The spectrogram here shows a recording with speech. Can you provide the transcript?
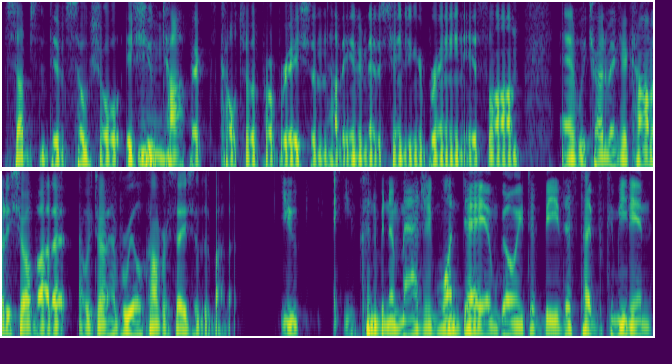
substantive social issue mm-hmm. topic, cultural appropriation, how the internet is changing your brain, Islam, and we try to make a comedy show about it, and we try to have real conversations about it. You you couldn't have been imagining one day I'm going to be this type of comedian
